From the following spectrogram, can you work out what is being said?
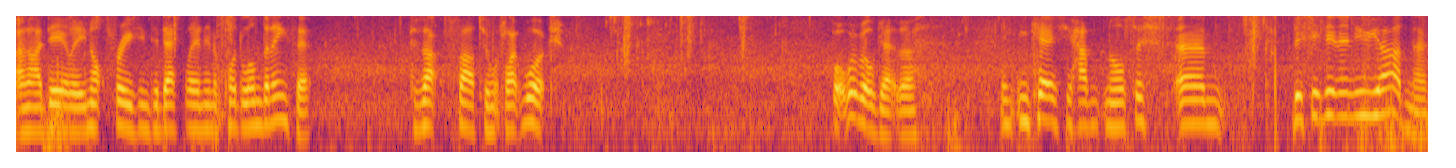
And ideally not freezing to death laying in a puddle underneath it. Because that's far too much like work but we will get there. In, case you haven't noticed, um, this is in a new yard now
